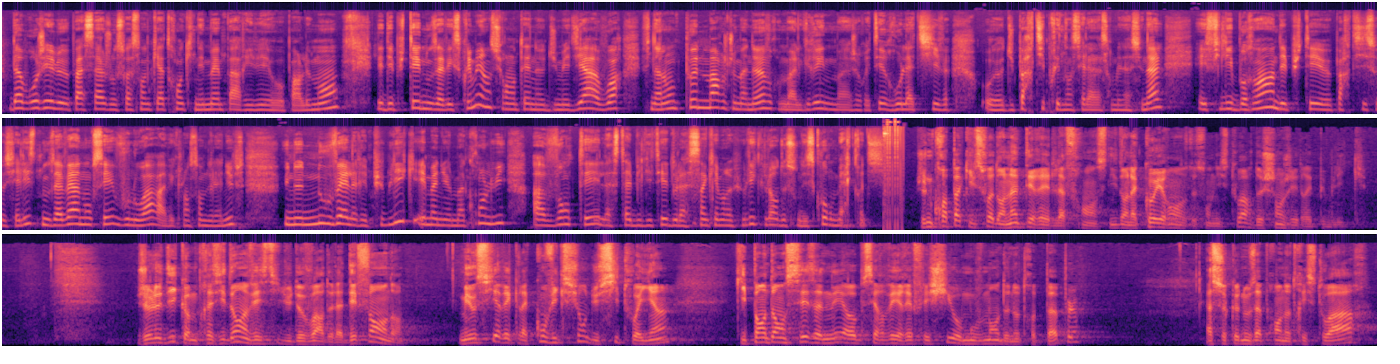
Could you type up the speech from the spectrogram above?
d'abroger le passage aux 64 ans qui n'est même pas arrivé au Parlement. Les députés nous avaient exprimé hein, sur l'antenne du média avoir finalement peu de marge de manœuvre malgré une majorité relative euh, du parti présidentiel à l'Assemblée nationale. Et Philippe Brun, député euh, Parti socialiste, nous avait annoncé vouloir, avec l'ensemble de la NUPS, une nouvelle République. Emmanuel Macron, lui, a vanté la stabilité de la Ve République lors de son discours mercredi. Je ne crois pas qu'il soit dans l'intérêt de la France, ni dans la cohérence de son histoire, de changer de République. Je le dis comme président investi du devoir de la défendre, mais aussi avec la conviction du citoyen qui, pendant ces années, a observé et réfléchi au mouvement de notre peuple, à ce que nous apprend notre histoire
